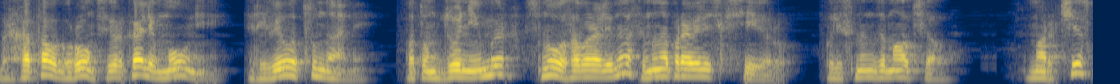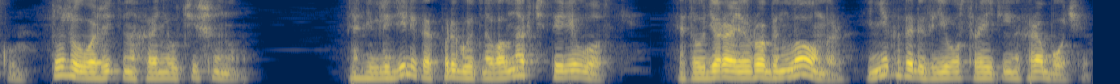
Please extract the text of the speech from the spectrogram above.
Грохотал гром, сверкали молнии, ревело цунами. Потом Джонни и мэр снова собрали нас, и мы направились к северу. Полисмен замолчал. Марк Ческу тоже уважительно хранил тишину. Они глядели, как прыгают на волнах четыре лодки. Это удирали Робин Лаумер и некоторые из его строительных рабочих.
